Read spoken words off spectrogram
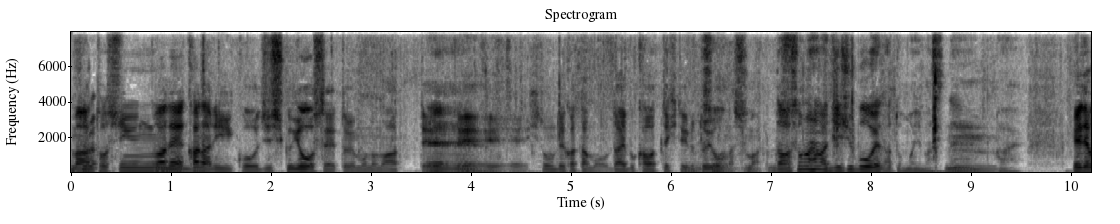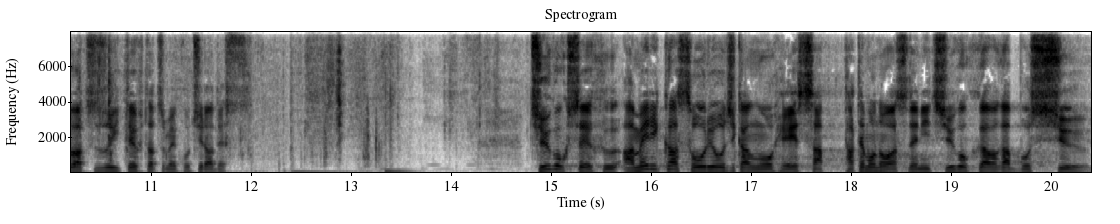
まあ、都心はね、かなりこう自粛要請というものもあって、えー、えー、人の出方もだいぶ変わってきているという話もあります。だからその辺は自主防衛だと思いますね。はい、えでは続いて2つ目、こちらです。中国政府アメリカ総領事館を閉鎖建物はすでに中国側が没収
